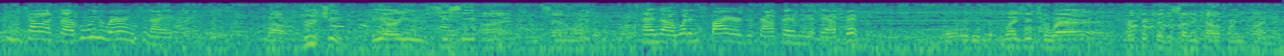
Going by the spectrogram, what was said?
can you tell us uh, who are you wearing tonight? Well, Brucci, B-R-U-C-C-I, from Santa Monica. And uh, what inspired this outfit? I'm gonna get the outfit. Well, it is a pleasure to wear, uh, perfect for the Southern California climate.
